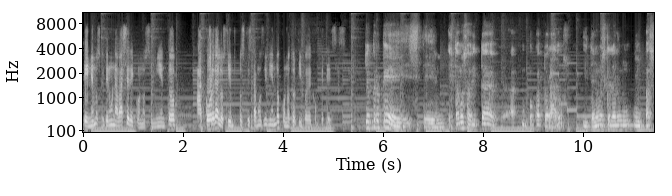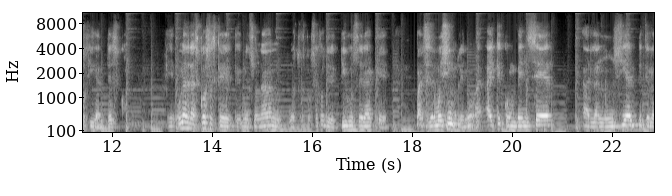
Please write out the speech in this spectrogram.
tenemos que tener una base de conocimiento acorde a los tiempos que estamos viviendo con otro tipo de competencias. Yo creo que este, estamos ahorita un poco atorados y tenemos que dar un, paso gigantesco. Eh, una de las cosas que, mencionaban nuestros consejos directivos era que parece ser muy simple, ¿no? Hay que convencer al anunciante que la,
